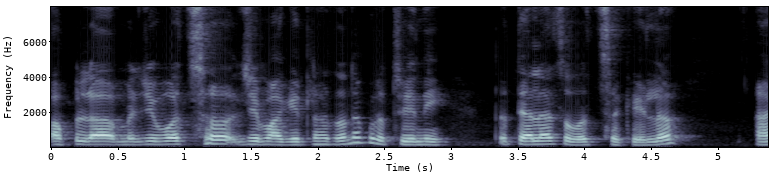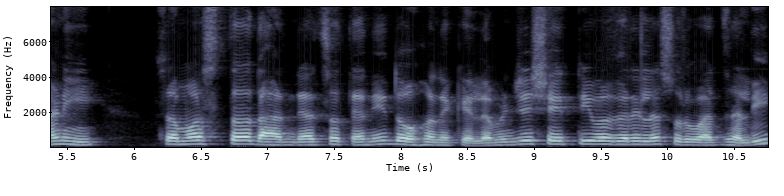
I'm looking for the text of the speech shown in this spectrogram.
आपला म्हणजे वत्स जे मागितलं होतं ना पृथ्वीने तर त्यालाच वत्स केलं आणि समस्त धान्याचं त्यांनी दोहन केलं. म्हणजे शेती वगैरेला सुरुवात झाली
